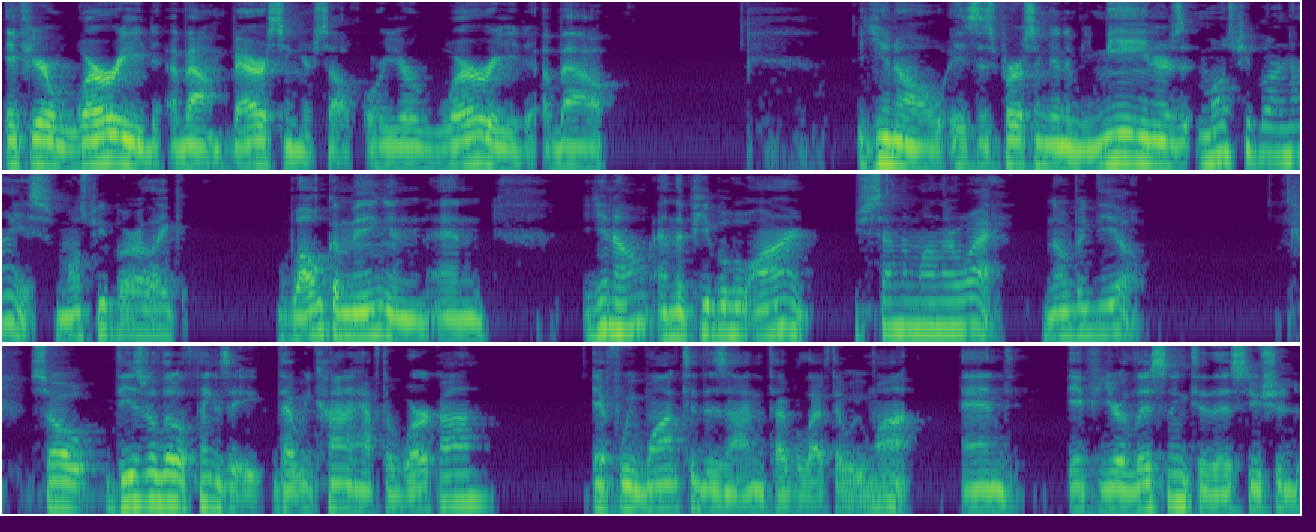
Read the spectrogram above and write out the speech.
if you're worried about embarrassing yourself or you're worried about you know is this person going to be mean or is it most people are nice. Most people are like welcoming and and you know and the people who aren't you send them on their way. No big deal. So these are little things that, that we kind of have to work on if we want to design the type of life that we want. And if you're listening to this you should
